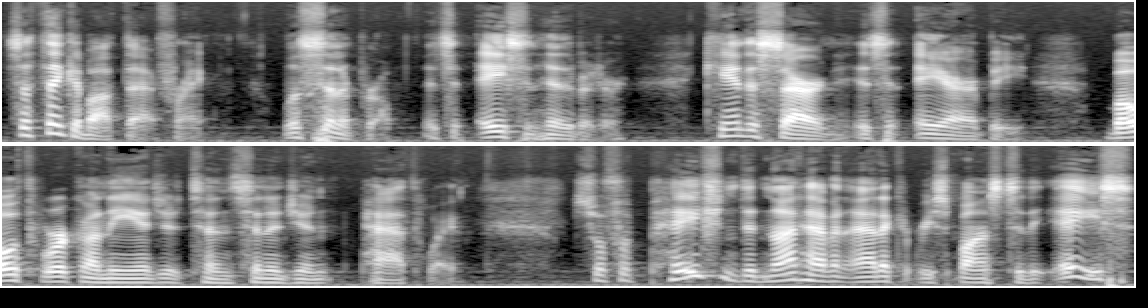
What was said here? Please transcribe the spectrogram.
So think about that, Frank. Lisinopril, it's an ACE inhibitor. Candesartan is an ARB. Both work on the angiotensinogen pathway. So if a patient did not have an adequate response to the ACE,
